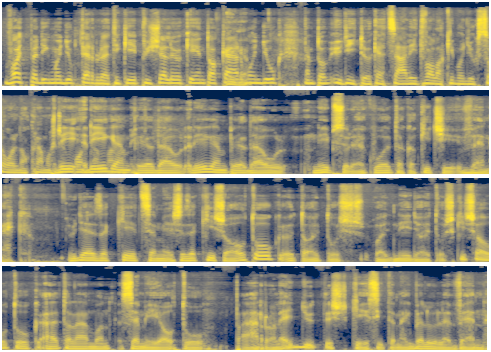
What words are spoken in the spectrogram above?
vagy pedig mondjuk területi képviselőként akár Igen. mondjuk, nem tudom, üdítőket szállít valaki mondjuk szolnokra most. Ré- régen, például, régen például népszerűek voltak a kicsi venek Ugye ezek két személyes, ezek kis autók, öt ajtós vagy négy ajtós kis autók, általában személyautó párral együtt, és készítenek belőle ven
